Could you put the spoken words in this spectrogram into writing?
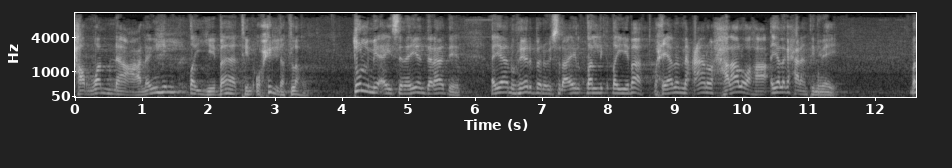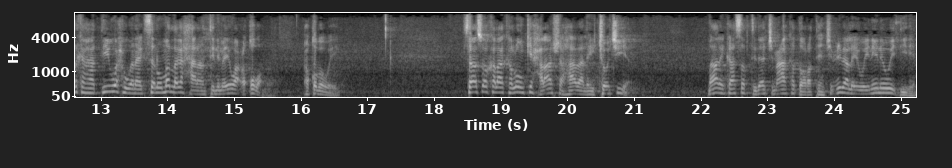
xaramnaa calayhim dayibaatin uxillat lahum. Dulmi ay sameeyeen daraaddeed ayaanu reer banu israa'iil dayibaat waxyaaba macaanoo xalaal u ahaa ayaa laga xaaraantinimeeyey marka haddii wax wanaagsan ummad laga xaaraantinimeeyo waa cuquba. Cuquba weeye. Saasoo kalea kalluunkii xalaasha ahaabaa layi joojiya. Maalinkaa sabtida jimcaha ka doorateen. Jimci baa lay weyneynayo way diideen.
